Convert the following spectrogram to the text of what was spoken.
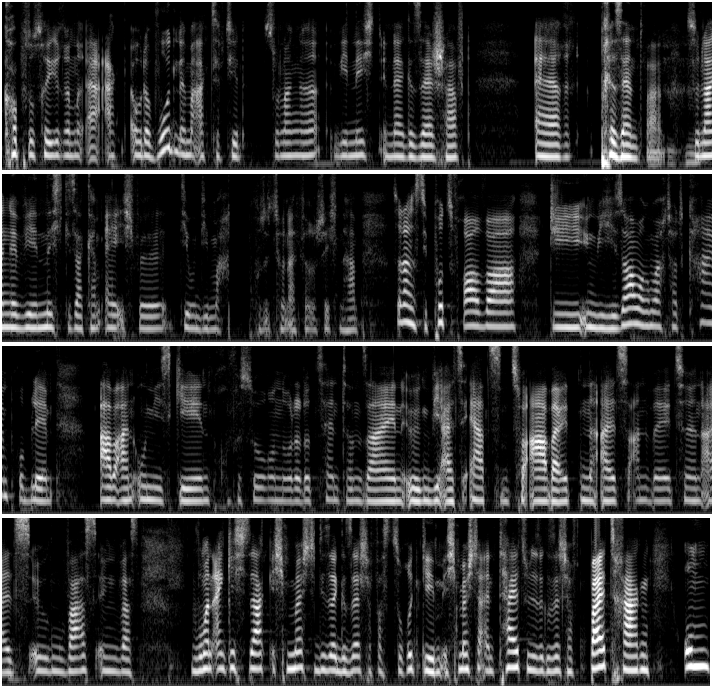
Kopftuchträgerin äh, oder wurden immer akzeptiert, solange wir nicht in der Gesellschaft äh, präsent waren. Mhm. Solange wir nicht gesagt haben, ey, ich will die und die Machtposition einfach Schichten haben. Solange es die Putzfrau war, die irgendwie hier sauber gemacht hat, kein Problem. Aber an Unis gehen, Professoren oder Dozenten sein, irgendwie als Ärztin zu arbeiten, als Anwältin, als irgendwas, irgendwas, wo man eigentlich sagt, ich möchte dieser Gesellschaft was zurückgeben. Ich möchte einen Teil zu dieser Gesellschaft beitragen, um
